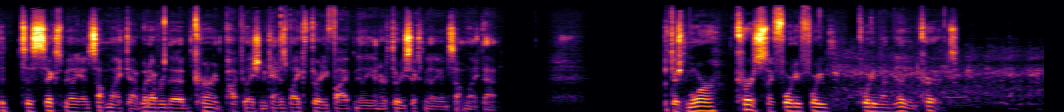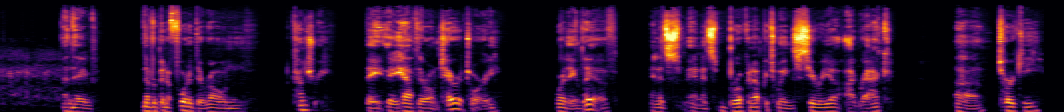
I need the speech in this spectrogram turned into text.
to, to 6 million, something like that. Whatever the current population again is like 35 million or 36 million, something like that. But there's more Kurds, like 40, 40, 41 million Kurds. And they've never been afforded their own country. They, they have their own territory where they live, and it's, and it's broken up between Syria, Iraq, uh, Turkey,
